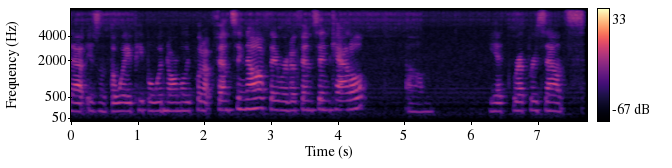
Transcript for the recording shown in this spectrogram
that isn't the way people would normally put up fencing now if they were to fence in cattle. Um, it represents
